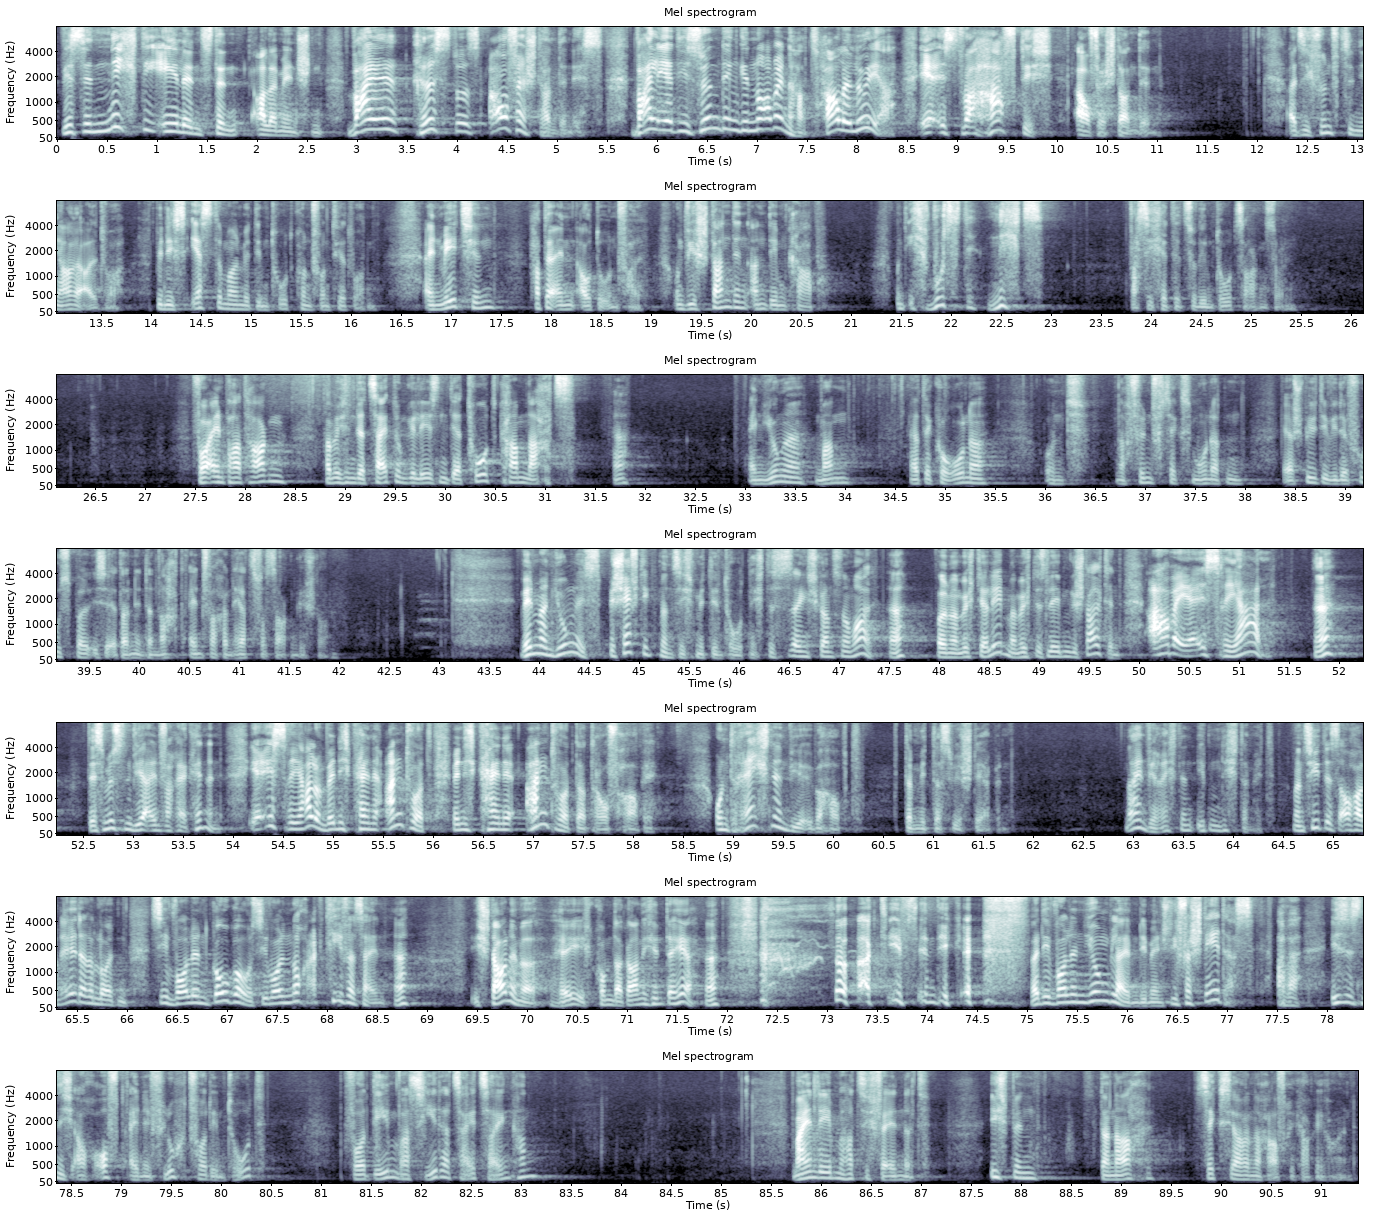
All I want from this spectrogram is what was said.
Wir sind nicht die elendsten aller Menschen, weil Christus auferstanden ist, weil er die Sünden genommen hat. Halleluja, er ist wahrhaftig auferstanden. Als ich 15 Jahre alt war, bin ich das erste Mal mit dem Tod konfrontiert worden. Ein Mädchen hatte einen Autounfall und wir standen an dem Grab. Und ich wusste nichts, was ich hätte zu dem Tod sagen sollen. Vor ein paar Tagen habe ich in der Zeitung gelesen, der Tod kam nachts. Ja? Ein junger Mann hatte Corona und nach fünf, sechs Monaten, er spielte wieder Fußball, ist er dann in der Nacht einfach an Herzversagen gestorben. Wenn man jung ist, beschäftigt man sich mit dem Tod nicht. Das ist eigentlich ganz normal, ja? weil man möchte ja leben, man möchte das Leben gestalten. Aber er ist real. Ja? Das müssen wir einfach erkennen. Er ist real und wenn ich keine Antwort, wenn ich keine Antwort darauf habe, und rechnen wir überhaupt damit, dass wir sterben? Nein, wir rechnen eben nicht damit. Man sieht es auch an älteren Leuten. Sie wollen Go-Go, sie wollen noch aktiver sein. Ich staune immer, hey, ich komme da gar nicht hinterher. So aktiv sind die. Weil die wollen jung bleiben, die Menschen. Ich verstehe das. Aber ist es nicht auch oft eine Flucht vor dem Tod? vor dem, was jederzeit sein kann? Mein Leben hat sich verändert. Ich bin danach sechs Jahre nach Afrika gegangen.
